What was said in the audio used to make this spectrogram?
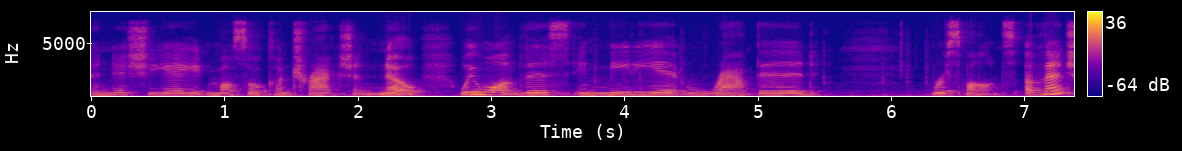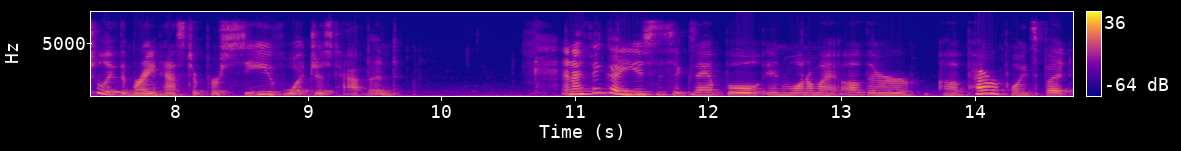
initiate muscle contraction. No, we want this immediate, rapid response. Eventually, the brain has to perceive what just happened and I think I used this example in one of my other uh, PowerPoints, but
